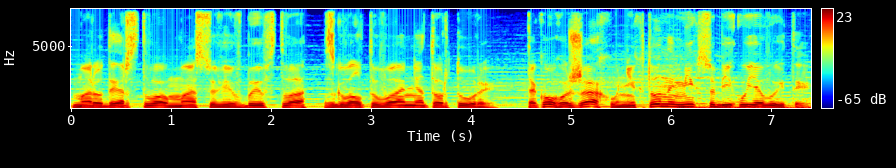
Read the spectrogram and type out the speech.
мародерство, масові вбивства, зґвалтування, тортури. Такого жаху ніхто не міг собі уявити.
